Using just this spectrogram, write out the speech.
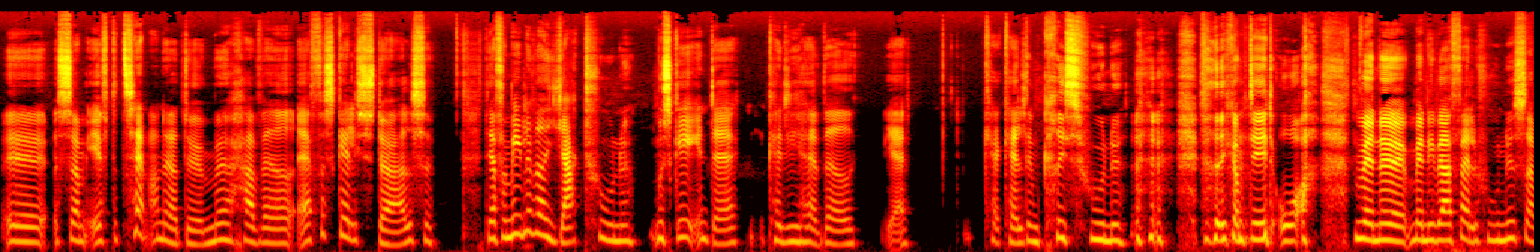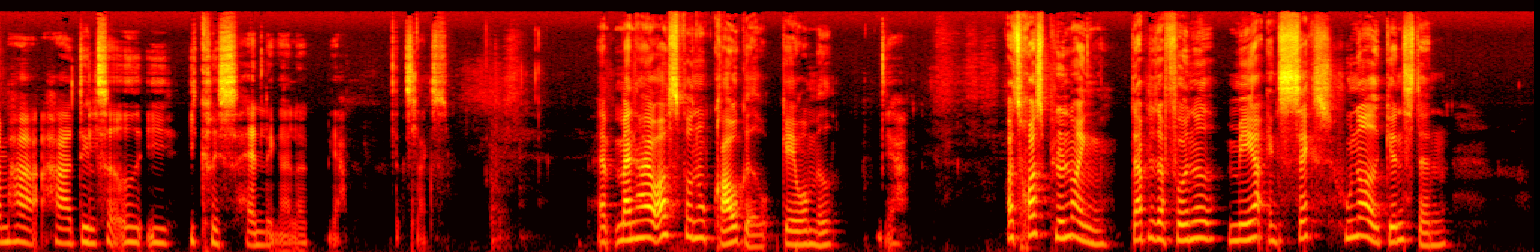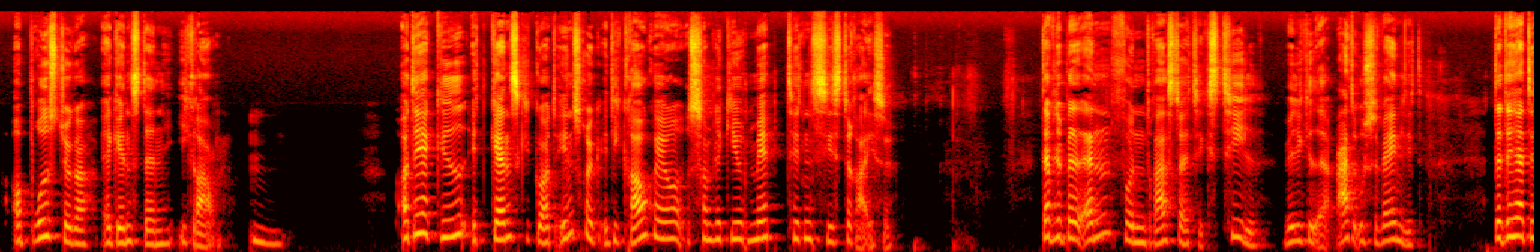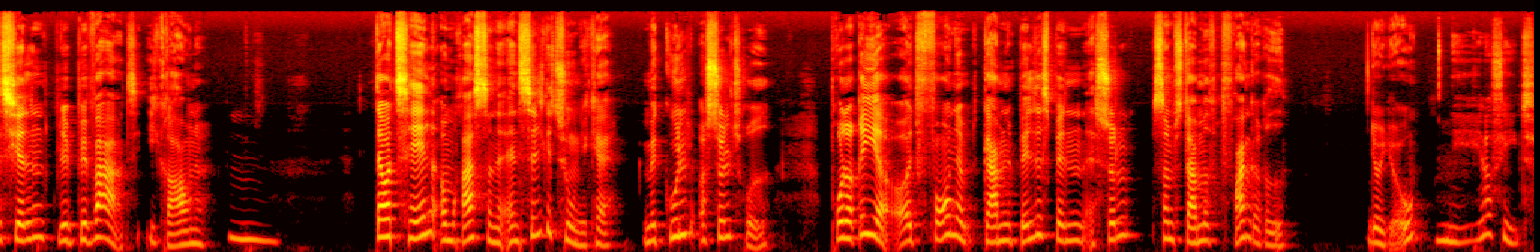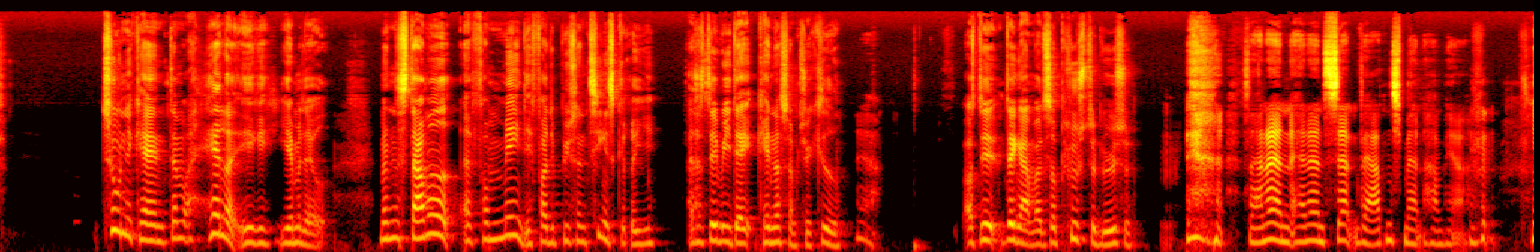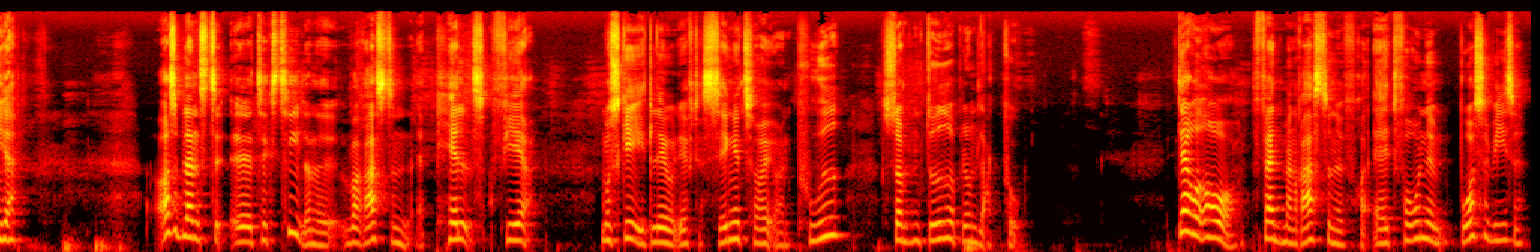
øh, som efter tænderne at dømme har været af forskellig størrelse. Det har formentlig været jagthunde. Måske endda kan de have været, ja, kan kalde dem krigshunde. Jeg ved ikke, om det er et ord. Men, øh, men i hvert fald hunde, som har, har deltaget i, i krigshandlinger, eller ja, den slags. Man har jo også fået nogle gravgaver med. Ja. Og trods plyndringen, der blev der fundet mere end 600 genstande. og brudstykker af genstande i graven. Mm. Og det har givet et ganske godt indtryk af de gravgaver, som blev givet med til den sidste rejse. Der blev blandt andet fundet rester af tekstil, hvilket er ret usædvanligt, da det her det sjældent blev bevaret i gravene. Mm. Der var tale om resterne af en silketunika med guld og sølvtråd, broderier og et fornemt gammelt bæltespænde af sølv, som stammede fra Frankeriget. Jo jo. Nej, hvor fint. Tunikaen den var heller ikke hjemmelavet, men den stammede formentlig fra det byzantinske rige, altså det vi i dag kender som Tyrkiet. Ja. Og det, dengang var det så plus det løse. så han er, en, han er en sand verdensmand, ham her. ja. Også blandt øh, tekstilerne var resten af pels og fjer, måske et lavt efter sengetøj og en pude, som den døde var blevet lagt på. Derudover fandt man resterne fra et fornemt bordservice.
